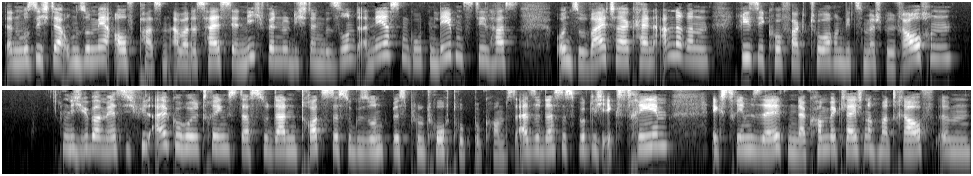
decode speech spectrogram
dann muss ich da umso mehr aufpassen. Aber das heißt ja nicht, wenn du dich dann gesund ernährst, einen guten Lebensstil hast und so weiter, keine anderen Risikofaktoren wie zum Beispiel Rauchen, nicht übermäßig viel Alkohol trinkst, dass du dann, trotz dass du gesund bist, Bluthochdruck bekommst. Also das ist wirklich extrem, extrem selten. Da kommen wir gleich nochmal drauf. Ähm,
